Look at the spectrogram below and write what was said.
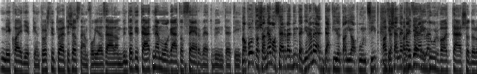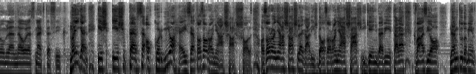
még ha egyébként prostituált, és azt nem fogja az állam bünteti, tehát nem magát a szervet bünteti. Na pontosan nem a szervet büntetni, nem lehet betiltani a puncit, Az, és ennek az egy elég megfelelően... durva társadalom lenne, ahol ezt megteszik. Na igen, és, és persze akkor mi a helyzet az aranyásással? Az aranyásás legális, de az aranyásás igénybevétele, kvázi a, nem tudom én,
